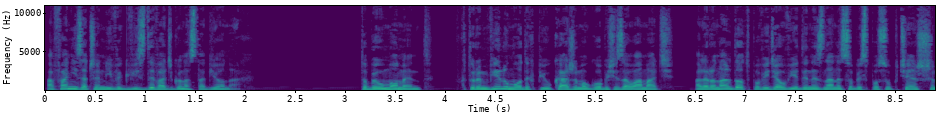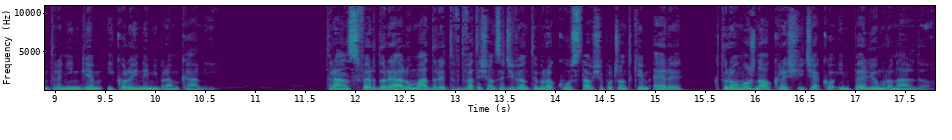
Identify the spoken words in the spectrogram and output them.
a fani zaczęli wygwizdywać go na stadionach. To był moment, w którym wielu młodych piłkarzy mogłoby się załamać, ale Ronaldo odpowiedział w jedyny znany sobie sposób cięższym treningiem i kolejnymi bramkami. Transfer do Realu Madryt w 2009 roku stał się początkiem ery, którą można określić jako Imperium Ronaldo.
